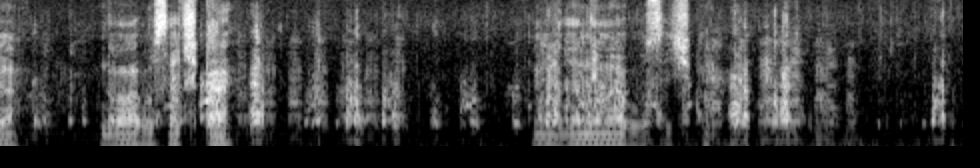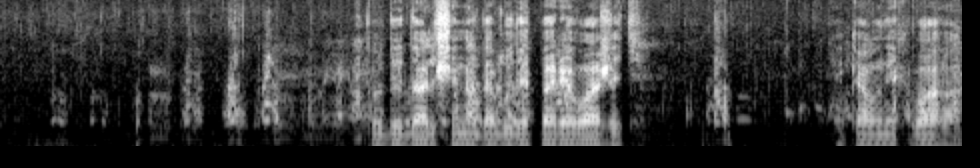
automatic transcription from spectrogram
О, два гусачка. Між ними гусочки. Туди далі треба буде переважити, яка в них вага.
